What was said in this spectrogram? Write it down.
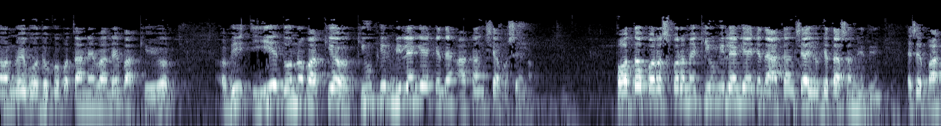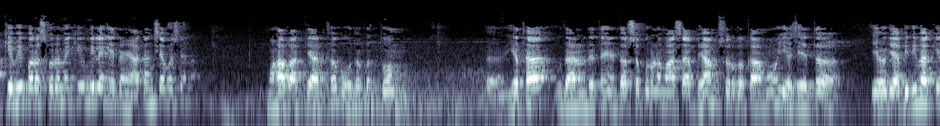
अन्वय बोध को बताने वाले वाक्य। अभी ये दोनों वाक्य क्यों फिर मिलेंगे? कहते हैं आकांक्षा वसेन पद परस्पर में क्यों मिलेंगे? कहते हैं आकांक्षा योग्यता सन्निधि। ऐसे वाक्य भी परस्पर में क्यों मिलेंगे? कहें आकांक्षा वसेन महावाक्यार्थ बोधकत्व यथा उदाहरण देते हैं दर्श पूर्ण मासाभ्याम स्वर्ग कामो यजेत। ये हो गया विधि वाक्य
